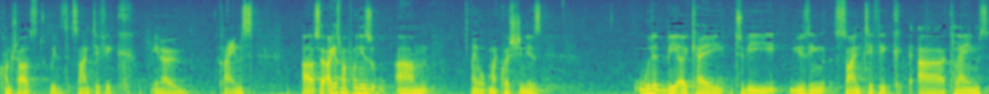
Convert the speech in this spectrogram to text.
contrast with scientific, you know, claims. Uh, so I guess my point is, um, my question is, would it be okay to be using scientific uh, claims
